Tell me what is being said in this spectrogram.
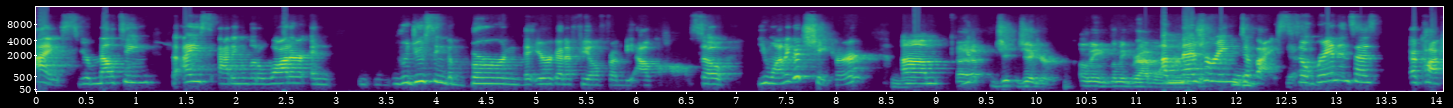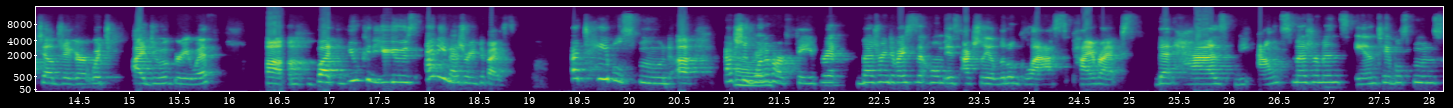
ice. You're melting the ice, adding a little water, and reducing the burn that you're going to feel from the alcohol. So you want a good shaker. Mm-hmm. Um, Uh, j- jigger. Let me let me grab one. a really quick. measuring Yeah. device. Yeah. So Brandon says a cocktail jigger, which I do agree with. Um, but you could use any measuring device. A tablespoon. Uh, actually, All one of our favorite measuring devices at home is actually a little glass Pyrex that has the ounce measurements and tablespoons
